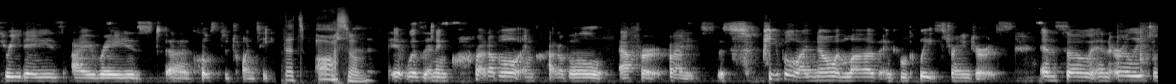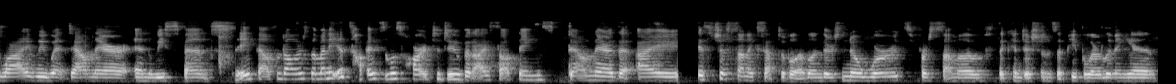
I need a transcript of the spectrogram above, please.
three days, I raised uh, close to 20. That's awesome. It was an incredible, incredible effort by people I know and love and complete strangers. And so in early July, we went down there and we spent $8,000 the money. It's, it was hard to do, but I saw things down there that I, it's just unacceptable, Evelyn. There's no words for some of the conditions that people are living in,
